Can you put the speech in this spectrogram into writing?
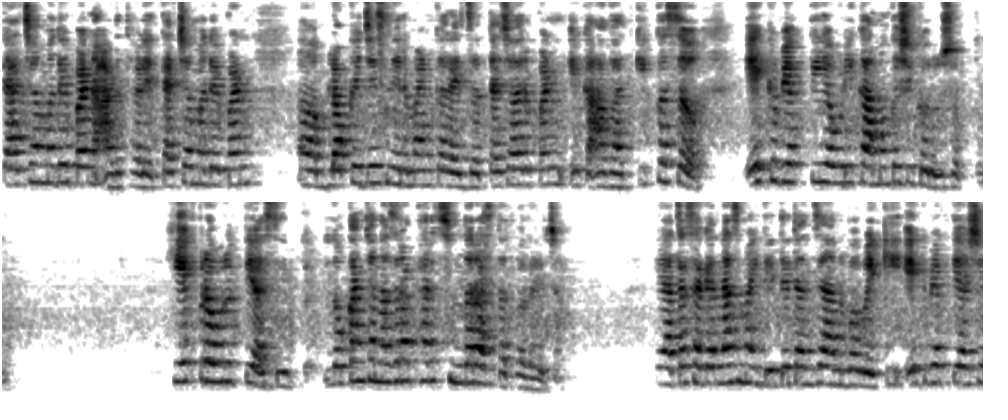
त्याच्यामध्ये पण अडथळे त्याच्यामध्ये पण ब्लॉकेजेस निर्माण करायचं त्याच्यावर पण एक आघात. की कसं? एक व्यक्ती एवढी कामं कशी करू शकतो? ही एक प्रवृत्ती असेल. लोकांच्या नजरा फार सुंदर असतात बघायच्या. हे आता सगळ्यांनाच माहिती आहे. ते त्यांचे अनुभव आहे की एक व्यक्ती अशी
